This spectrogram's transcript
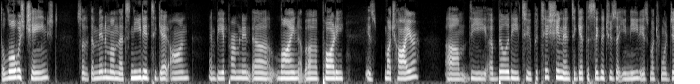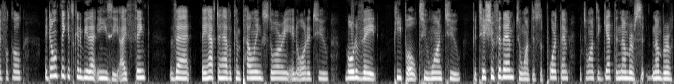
The law was changed so that the minimum that's needed to get on and be a permanent uh, line of uh, party is much higher. Um, the ability to petition and to get the signatures that you need is much more difficult. I don't think it's going to be that easy. I think that they have to have a compelling story in order to motivate people to want to petition for them, to want to support them, and to want to get the number of number of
